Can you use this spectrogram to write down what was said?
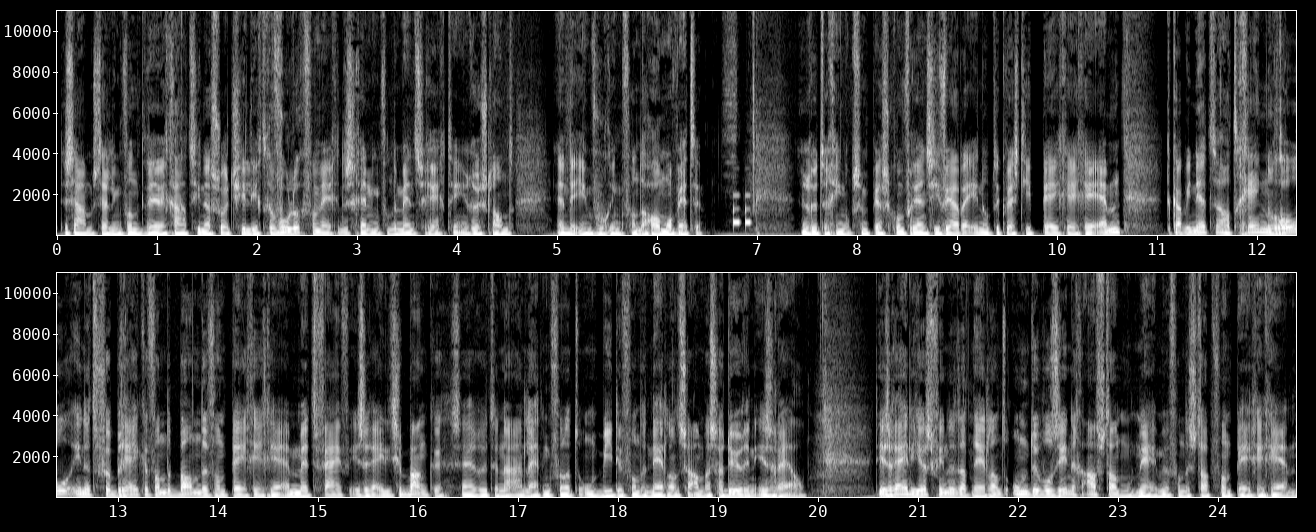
De samenstelling van de delegatie naar Sochi ligt gevoelig... vanwege de schending van de mensenrechten in Rusland... en de invoering van de homowetten. Rutte ging op zijn persconferentie verder in op de kwestie PGGM. Het kabinet had geen rol in het verbreken van de banden van PGGM... met vijf Israëlische banken, zei Rutte... naar aanleiding van het ontbieden van de Nederlandse ambassadeur in Israël. De Israëliërs vinden dat Nederland ondubbelzinnig afstand moet nemen... van de stap van PGGM.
